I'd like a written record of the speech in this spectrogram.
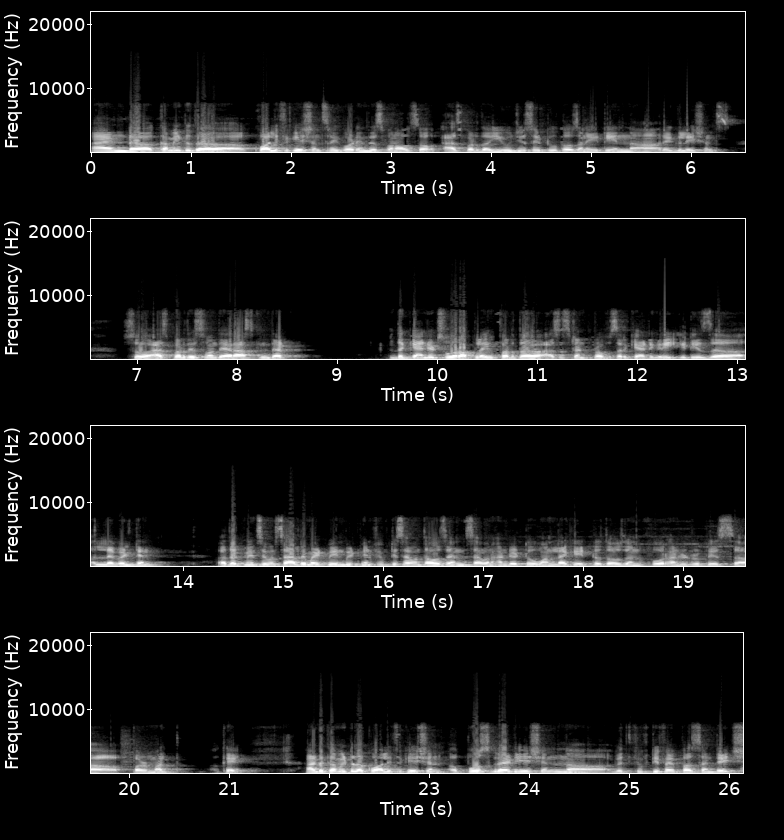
And uh, coming to the qualifications regarding this one also as per the UGC 2018 uh, regulations. So as per this one, they are asking that the candidates who are applying for the assistant professor category, it is uh, level 10. Uh, that means your salary might be in between 57,700 to 1,82,400 rupees uh, per month okay and coming to the qualification a post graduation uh, with 55 percentage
